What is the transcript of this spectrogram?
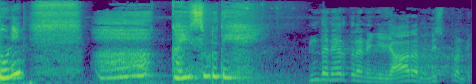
துணி கை சுடுதே. இந்த நேரத்துல நீங்க யார மிஸ் பண்ற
